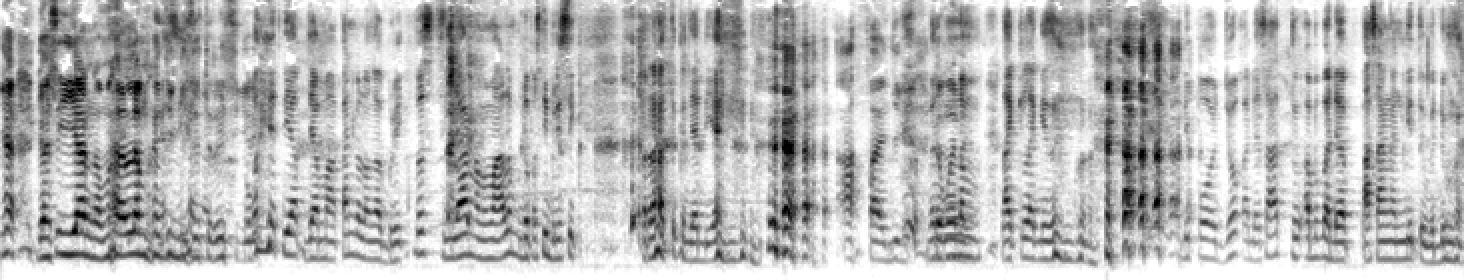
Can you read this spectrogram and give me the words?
Nggak, nggak siang nggak malam Siang. gitu terus gitu. Pokoknya tiap jam makan kalau nggak breakfast siang sama malam udah pasti berisik. Pernah tuh kejadian. apa anjing? Berenam laki-laki semua. Di pojok ada satu apa pada pasangan gitu berdua.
